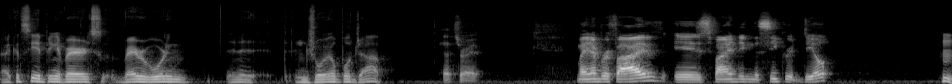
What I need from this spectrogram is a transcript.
I could see it being a very, very rewarding and enjoyable job. That's right. My number five is finding the secret deal. Hmm.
